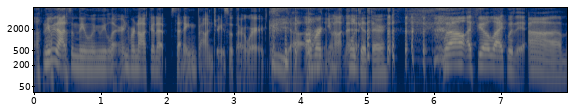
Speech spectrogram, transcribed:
maybe that's something we learned. We're not good at setting boundaries with our work. yeah, We're working yeah. on it. We'll get there. Well, I feel like with um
